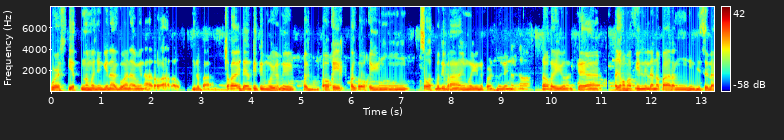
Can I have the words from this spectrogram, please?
worth it naman yung ginagawa namin araw-araw. Di ba? Tsaka identity mo yun eh. Pag okay, pag okay yung suot mo, di ba? Yung mga uniform mo, ganyan. Totoo. Okay yun. Kaya ayoko ma-feel nila na parang hindi sila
